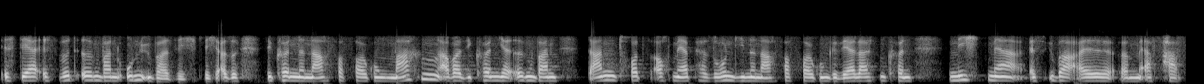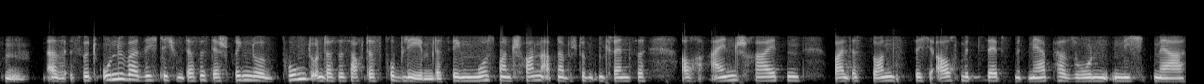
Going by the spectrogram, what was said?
ist der, es wird irgendwann unübersichtlich. Also Sie können eine Nachverfolgung machen, aber Sie können ja irgendwann dann trotz auch mehr Personen, die eine Nachverfolgung gewährleisten können, nicht mehr es überall ähm, erfassen. Also es wird unübersichtlich und das ist der springende Punkt und das ist auch das Problem. Deswegen muss man schon ab einer bestimmten Grenze auch einschreiten, weil es sonst sich auch mit selbst mit mehr Personen nicht mehr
